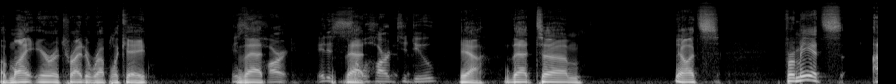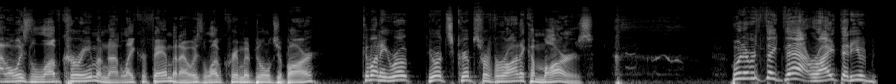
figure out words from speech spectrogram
of my era tried to replicate. It's That- hard. It is that- so hard to do. Yeah, that um, you know, it's for me. It's I've always loved Kareem. I'm not a Laker fan, but I always loved Kareem Abdul-Jabbar. Come on, he wrote he wrote scripts for Veronica Mars. Who would ever think that, right? That he would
